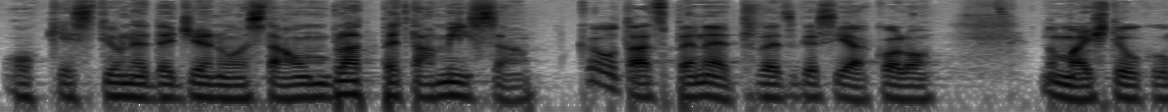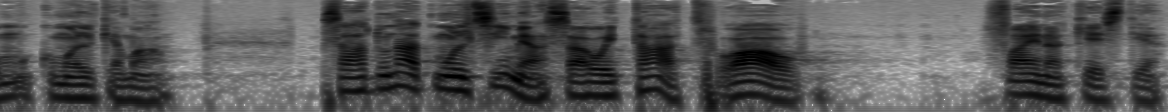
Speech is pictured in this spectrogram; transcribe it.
o chestiune de genul ăsta, a umblat pe Tamisa. Căutați pe net, veți găsi acolo. Nu mai știu cum, cum îl chema. S-a adunat mulțimea, s-a uitat. Wow, faină chestie.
